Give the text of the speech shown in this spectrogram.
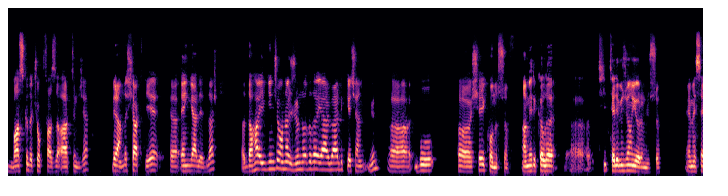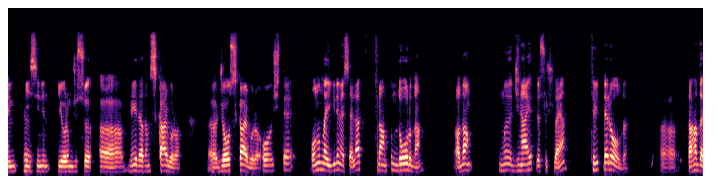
baskı da çok fazla artınca bir anda şak diye e, engellediler. Daha ilginci ona jurnalda da yer verdik geçen gün. E, bu şey konusu. Amerikalı e, televizyon yorumcusu. MSNBC'nin yorumcusu e, neydi adam? Scarborough. Joe Scarborough. O işte onunla ilgili mesela Trump'ın doğrudan adamı cinayetle suçlayan tweetleri oldu. Daha da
